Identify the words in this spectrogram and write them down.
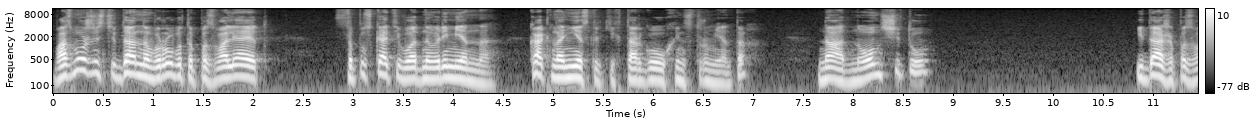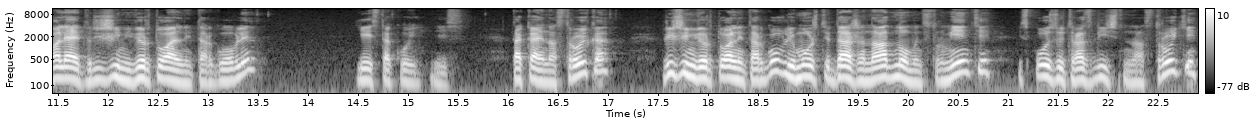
Возможности данного робота позволяют запускать его одновременно как на нескольких торговых инструментах, на одном счету и даже позволяет в режиме виртуальной торговли. Есть такой здесь такая настройка. В режиме виртуальной торговли можете даже на одном инструменте использовать различные настройки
